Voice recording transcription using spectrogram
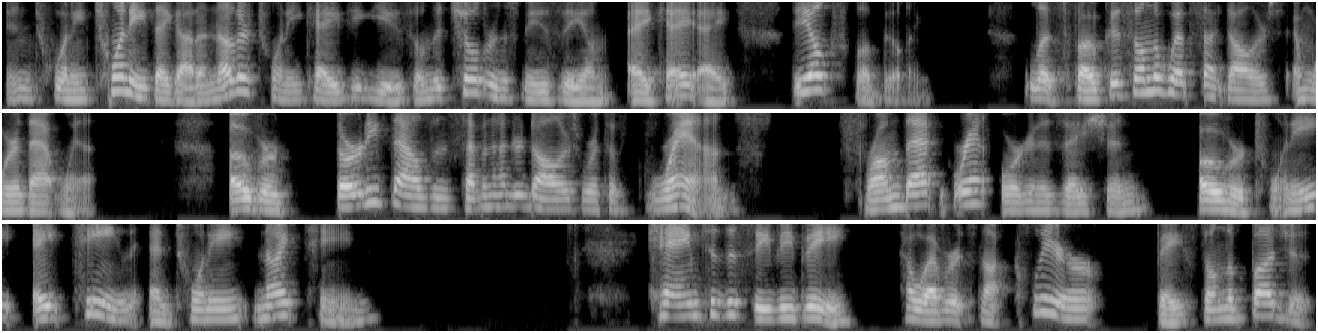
in 2020 they got another 20k to use on the Children's Museum aka the Elks Club building. Let's focus on the website dollars and where that went. Over $30,700 worth of grants from that grant organization over 2018 and 2019 came to the CVB. However, it's not clear based on the budget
